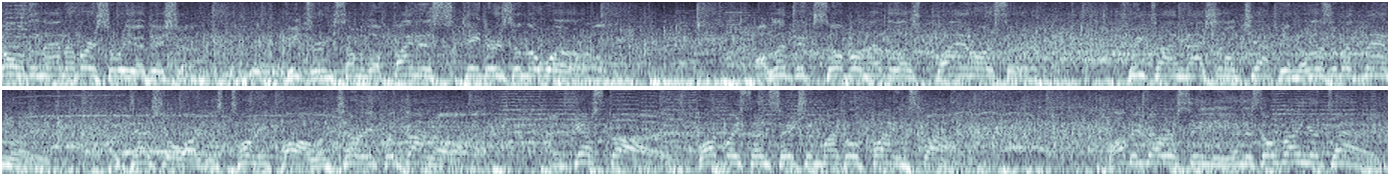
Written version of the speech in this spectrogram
Golden Anniversary Edition, featuring some of the finest skaters in the world. Olympic silver medalist Brian Orser, three-time national champion Elizabeth Manley, Adagio artist Tony Paul and Terry Pagano, and guest stars Broadway sensation Michael Feinstein, Bobby Berosini and his orangutans,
